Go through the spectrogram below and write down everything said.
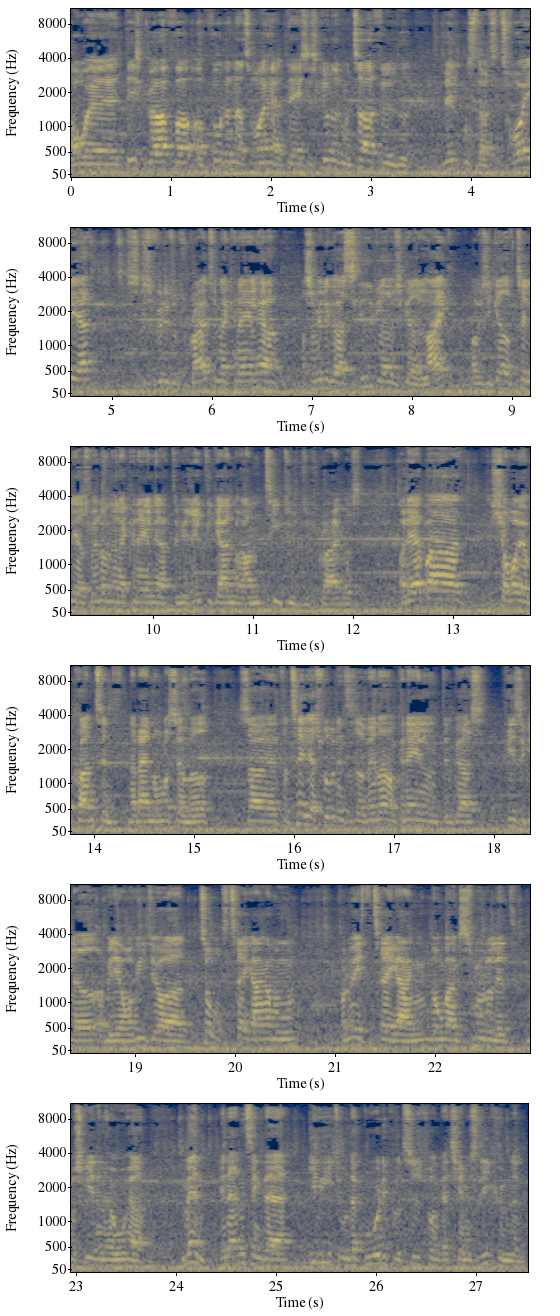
Og øh, det I skal gøre for at få den her trøje her, det er at I skal skrive ned i kommentarfeltet, hvilken største trøje I er. Så skal I selvfølgelig subscribe til den her kanal her, og så vil I gøre os skide glade, hvis I gad like, og hvis I gad at fortælle jeres venner om den her kanal her, det vil vi rigtig gerne ramme 10.000 subscribers. Og det er bare sjovt at lave content, når der er nogen, der ser med. Så øh, fortæl jeres fodboldinteresserede venner om kanalen, det vil gøre os pisseglade, og vi laver videoer to til tre gange om ugen. For det meste tre gange, nogle gange smutter lidt, måske den her uge her. Men en anden ting der er, i videoen der burde de på et tidspunkt af Champions League hymnen.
